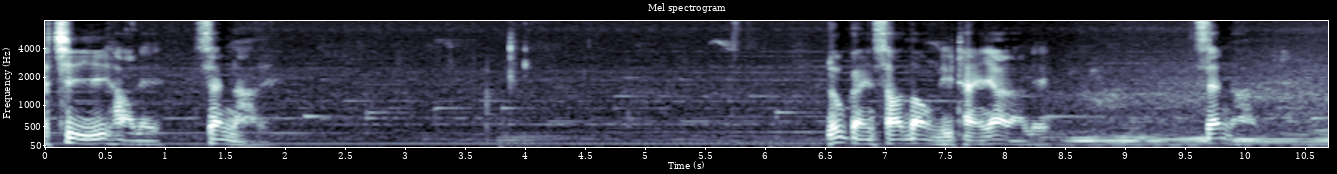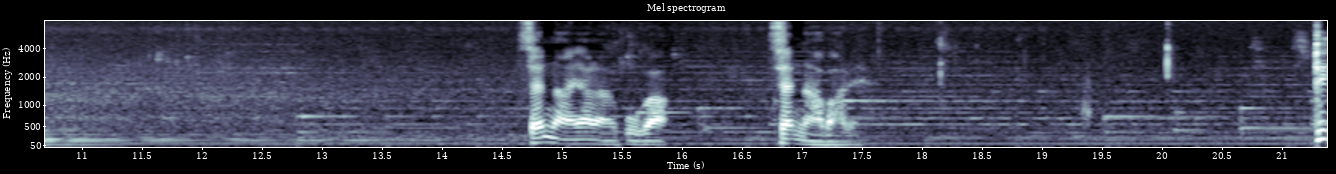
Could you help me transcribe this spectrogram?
အချစ်ရေးဟာလည်းဇက်နာတယ်လောက်ကင်စားတော့နေထိုင်ရတာလည်းဇက်နာတယ်ဇက်နာရတာကိုကဇက်နာပါတယ်ဒီ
